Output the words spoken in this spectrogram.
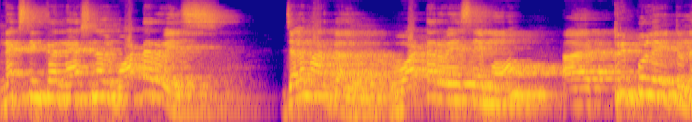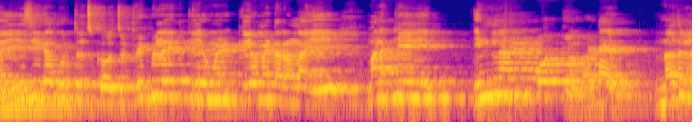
నెక్స్ట్ ఇంకా నేషనల్ వాటర్ వేస్. జల మార్గాలు వాటర్ వేస్ ఏమో ట్రిపుల్ ఎయిట్ ఉన్నాయి. ఈజీగా గుర్తుంచుకోవచ్చు. ట్రిపుల్ ఎయిట్ కిలోమీ కిలోమీటర్ ఉన్నాయి. మనకి ఇంగ్లాండ్ పోర్ట్లు అంటే నదుల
